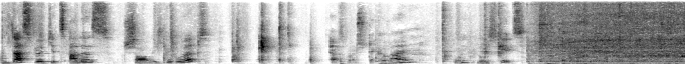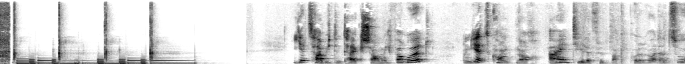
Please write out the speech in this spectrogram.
Und das wird jetzt alles schaumig gerührt. Erstmal Stecker rein und los geht's. Jetzt habe ich den Teig schaumig verrührt und jetzt kommt noch ein Teelöffel Backpulver dazu.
